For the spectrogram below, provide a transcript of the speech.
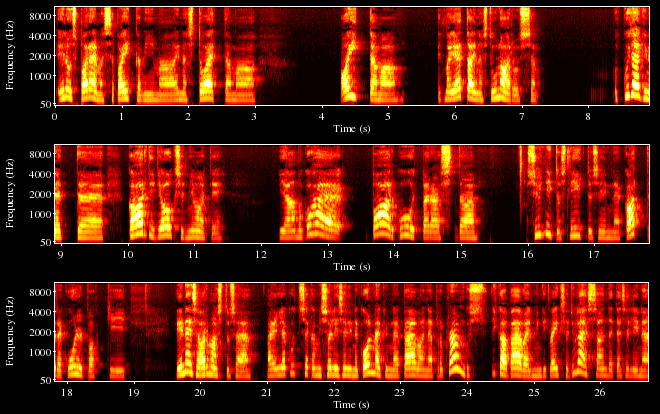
elus paremasse paika viima, ennast toetama, aitama, et ma ei jäta ennast unarusse. kuidagi need äh, kaardid jooksid niimoodi ja ma kohe paar kuud pärast sünnitust liitusin Katre Kulboki enesearmastuse väljakutsega, mis oli selline kolmekümnepäevane programm, kus iga päev olid mingid väiksed ülesanded ja selline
